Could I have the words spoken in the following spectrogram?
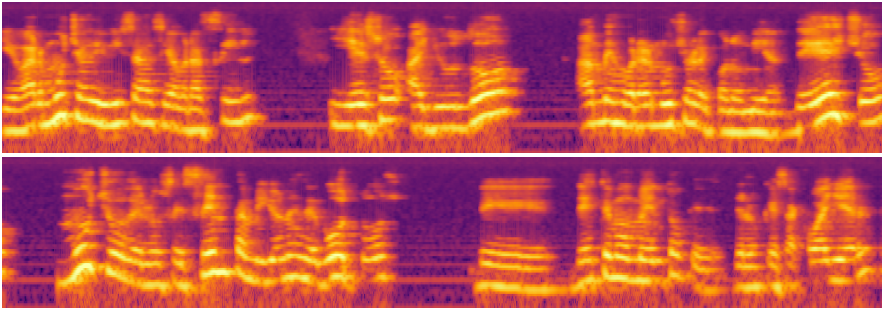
llevar muchas divisas hacia Brasil y eso ayudó a mejorar mucho la economía. De hecho, muchos de los 60 millones de votos de, de, este momento, que, de los que sacó ayer,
